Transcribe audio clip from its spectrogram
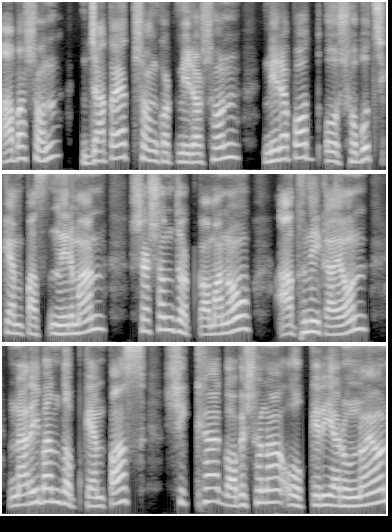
আবাসন, যাতায়াত সংকট নিরসন, নিরাপদ ও সবুজ ক্যাম্পাস নির্মাণ সেশন জট কমানো, আধুনিকায়ন, নারীবান্ধব ক্যাম্পাস, শিক্ষা, গবেষণা ও কেরিয়ার উন্নয়ন,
